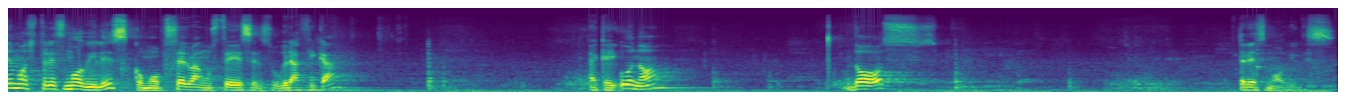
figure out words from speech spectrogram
Tenemos tres móviles, como observan ustedes en su gráfica. Aquí hay uno, dos, tres móviles.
